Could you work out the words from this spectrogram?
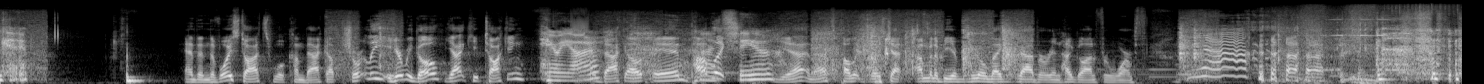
Okay. And then the voice dots will come back up shortly. Here we go. Yeah, keep talking. Here we are. back out in public. see you. Yeah, and that's public voice chat. I'm going to be a real leg grabber and hug on for warmth. Yeah.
